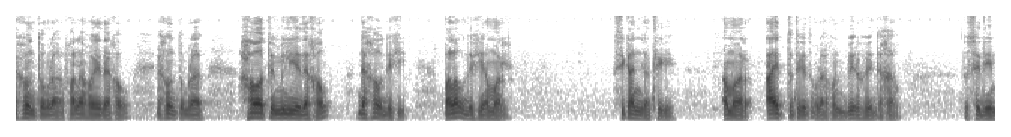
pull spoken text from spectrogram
এখন তোমরা ফানা হয়ে দেখাও, এখন তোমরা হাওয়াতে মিলিয়ে দেখাও দেখাও দেখি, পালাও দেখি আমার সিকাঞ্জা থেকে, আমার আয়ত্ত থেকে তোমরা এখন বের হয়ে দেখাও। তো সেদিন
